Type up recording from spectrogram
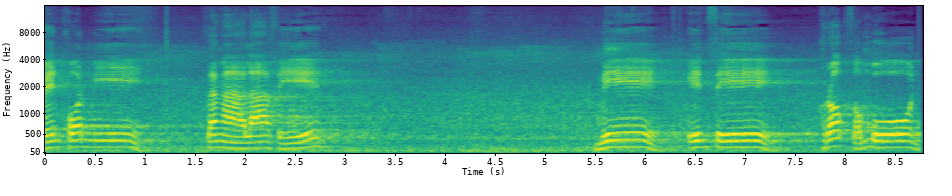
เป็นคนมีสง่าราศีมีอินทรีย์ครบสมบูรณ์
